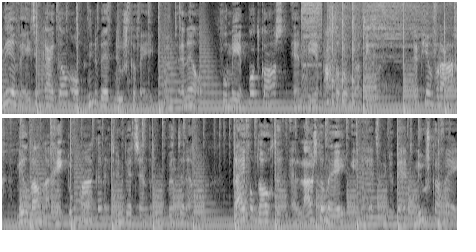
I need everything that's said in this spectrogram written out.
Meer weten? Kijk dan op hunebednieuwscafé.nl voor meer podcast en meer achtergrondartikelen. Heb je een vraag? Mail dan naar gklokmaker.hunebedcentrum.nl Blijf op de hoogte en luister mee in het Hunebed Nieuwscafé.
